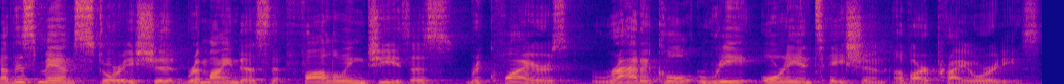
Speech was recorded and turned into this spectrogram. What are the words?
Now, this man's story should remind us that following Jesus requires radical reorientation of our priorities.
